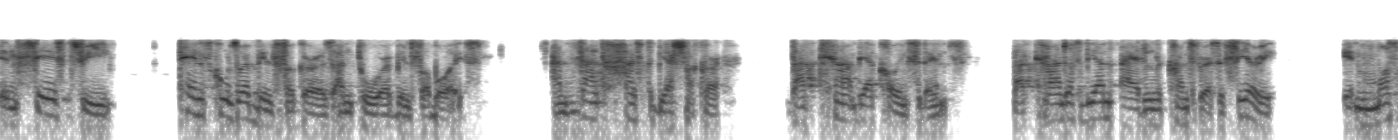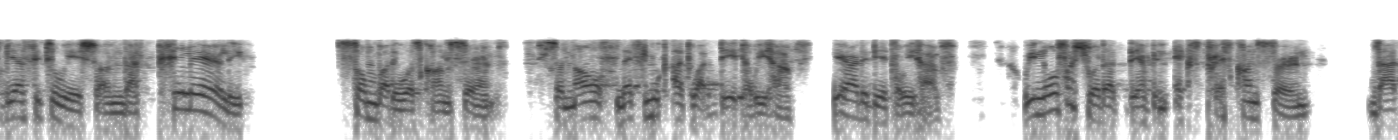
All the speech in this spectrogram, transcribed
in phase three, 10 schools were built for girls and two were built for boys. And that has to be a shocker that can't be a coincidence. That can't just be an idle conspiracy theory. It must be a situation that clearly somebody was concerned. So now let's look at what data we have. Here are the data we have. We know for sure that there have been expressed concern that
